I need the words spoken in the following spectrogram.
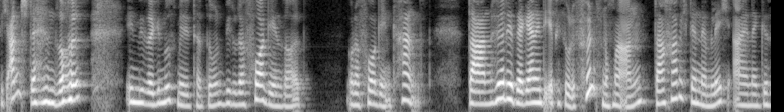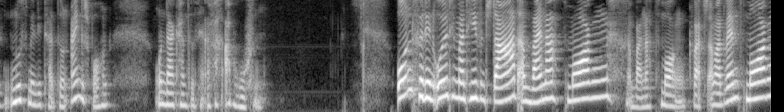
dich anstellen sollst in dieser Genussmeditation, wie du da vorgehen sollst oder vorgehen kannst, dann hör dir sehr gerne die Episode 5 nochmal an. Da habe ich dir nämlich eine Genussmeditation eingesprochen und da kannst du es ja einfach abrufen. Und für den ultimativen Start am Weihnachtsmorgen, am Weihnachtsmorgen, Quatsch, am Adventsmorgen,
